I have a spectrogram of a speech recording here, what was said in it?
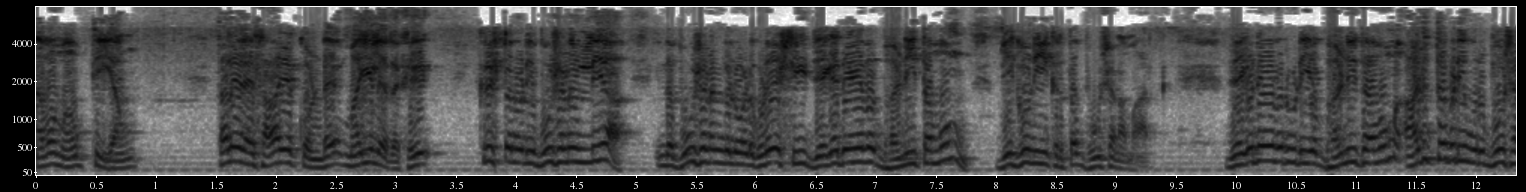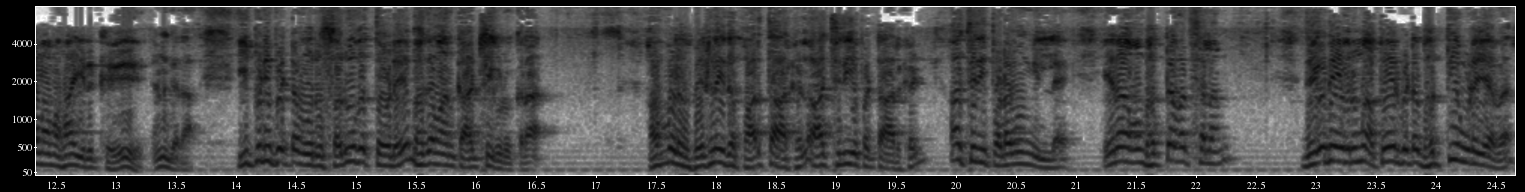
நவமௌக்தியம் தலையில சாயக்கொண்ட மயிலிறகு கிருஷ்ணனுடைய பூஷணம் இல்லையா? இந்த பூஷணங்களோட கூட ஸ்ரீ ஜெகதேவ பணிதமும் திகுணீகிருத்த பூஷணமா இருக்கு. ஜெகதேவருடைய பணிதமும் அடுத்தபடி ஒரு பூஷணமாக இருக்கு என்கிறார். இப்படிப்பட்ட ஒரு சரூபத்தோட பகவான் காட்சி கொடுக்கிறார். அவ்வளவு பேர்கள் இதை பார்த்தார்கள் ஆச்சரியப்பட்டார்கள். ஆச்சரியப்படவும் இல்லை. ஏன்னா அவன் பக்தவத்சலன். ஜெகதேவரும் அப்பேற்பட்ட பக்தி உடையவர்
